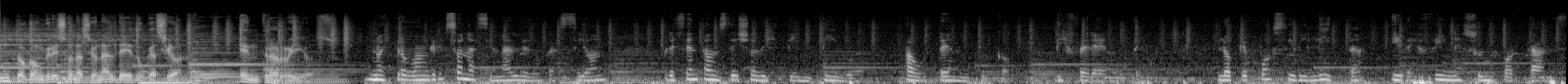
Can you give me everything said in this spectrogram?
Quinto Congreso Nacional de Educación, Entre Ríos. Nuestro Congreso Nacional de Educación presenta un sello distintivo, auténtico, diferente, lo que posibilita y define su importancia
